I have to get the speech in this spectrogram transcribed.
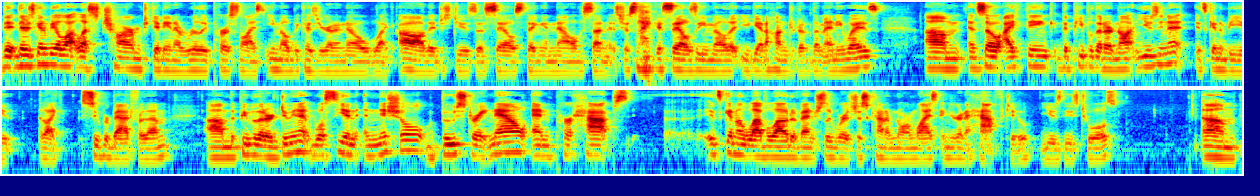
there's going to be a lot less charm to getting a really personalized email because you're going to know like oh they just use a sales thing and now all of a sudden it's just like a sales email that you get a hundred of them anyways. Um, and so i think the people that are not using it it's going to be like super bad for them. Um, the people that are doing it will see an initial boost right now and perhaps it's going to level out eventually where it's just kind of normalized and you're going to have to use these tools. Um,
